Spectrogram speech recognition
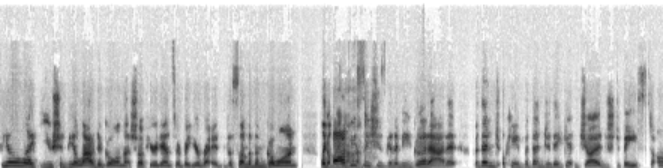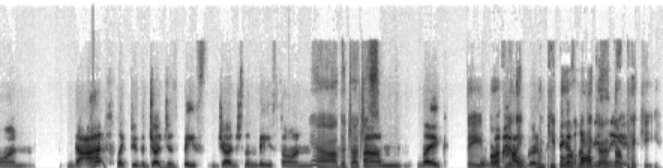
feel like you should be allowed to go on that show if you're a dancer, but you're right. The, some of them go on. Like, Oh my God. obviously, she's going to be good at it. But then, okay, but then do they get judged based on that? Like, do the judges base judge them based on, Yeah, the judges um, like, they are really good? when people Because are really good, they're picky.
